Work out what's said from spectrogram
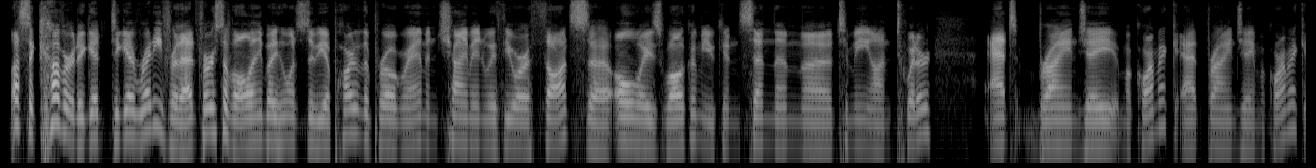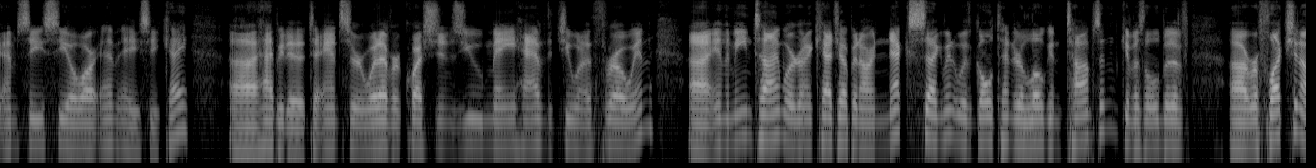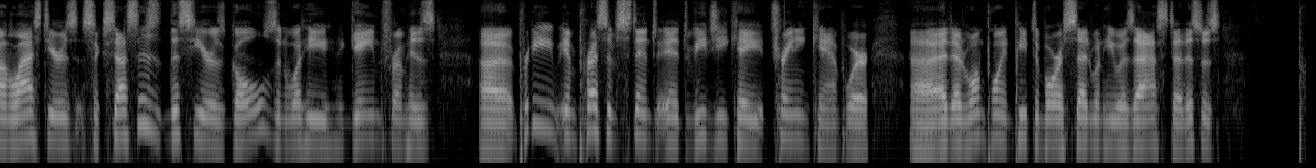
lots to cover to get to get ready for that. First of all, anybody who wants to be a part of the program and chime in with your thoughts, uh, always welcome. You can send them uh, to me on Twitter at Brian J. McCormack, at Brian J. McCormack, M C C O R M A C K. Uh, happy to, to answer whatever questions you may have that you want to throw in. Uh, in the meantime, we're going to catch up in our next segment with goaltender Logan Thompson, give us a little bit of uh, reflection on last year's successes, this year's goals, and what he gained from his uh, pretty impressive stint at VGK training camp, where uh, at, at one point Pete DeBoer said when he was asked, uh, this was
